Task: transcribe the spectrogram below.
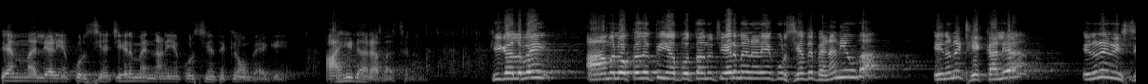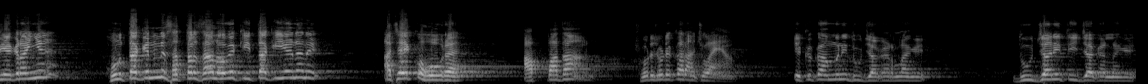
ਤੇ ਐਮਐਲਏ ਵਾਲੀਆਂ ਕੁਰਸੀਆਂ, ਚੇਅਰਮੈਨ ਵਾਲੀਆਂ ਕੁਰਸੀਆਂ ਤੇ ਕਿਉਂ ਬਹਿ ਗਏ? ਆਹੀ ਡਰ ਆ ਬਸ ਇਹਨਾਂ ਨੂੰ। ਕੀ ਗੱਲ ਬਈ? ਆਮ ਲੋਕਾਂ ਦੇ ਧੀਆਂ ਪੁੱਤਾਂ ਨੂੰ ਚੇਅਰਮੈਨ ਵਾਲੀਆਂ ਕੁਰਸੀਆਂ ਤੇ ਬਹਿਣਾ ਨਹੀਂ ਆਉਂਦਾ? ਇਹਨਾਂ ਨੇ ਠੇਕਾ ਲਿਆ, ਇਹਨਾਂ ਨੇ ਰਜਿਸਟਰੀਆਂ ਕਰਾਈਆਂ, ਹੁਣ ਤੱਕ ਇਹਨਾਂ ਨੇ 70 ਸਾਲ ਹੋ ਗਏ, ਕੀਤਾ ਕੀ ਹੈ ਇਹਨਾਂ ਨੇ? ਅੱਛਾ, ਇੱਕ ਹੋਰ ਹੈ, ਆਪਾਂ ਤਾਂ ਛੋਟੇ ਛੋਟੇ ਘਰਾਂ ਚੋਂ ਆਏ ਆ ਇੱਕ ਕੰਮ ਨਹੀਂ, ਦੂਜਾ ਕਰ ਲਾਂਗੇ। ਦੂਜਾ ਨਹੀਂ, ਤੀਜਾ ਕਰ ਲਾਂਗੇ।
